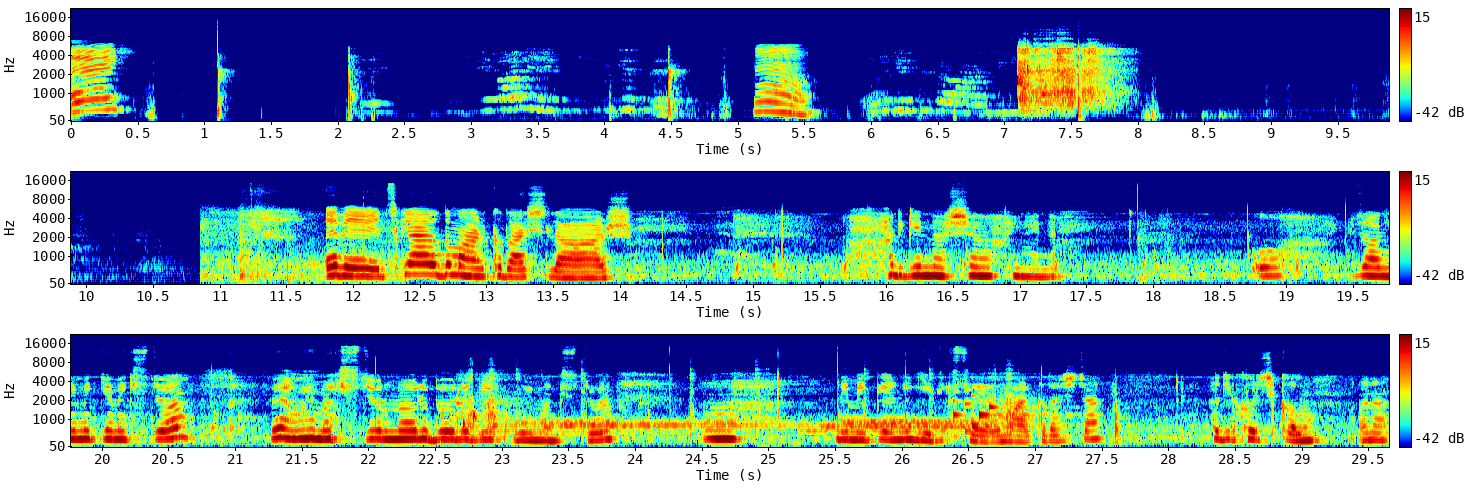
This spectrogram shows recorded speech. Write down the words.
Ey! Evet geldim arkadaşlar. Hadi gelin aşağı inelim. Oh güzel yemek yemek istiyorum. Ve uyumak istiyorum. Öyle böyle değil uyumak istiyorum. Ah, yemeklerini yedik sayalım arkadaşlar. Hadi yukarı çıkalım. Ana.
